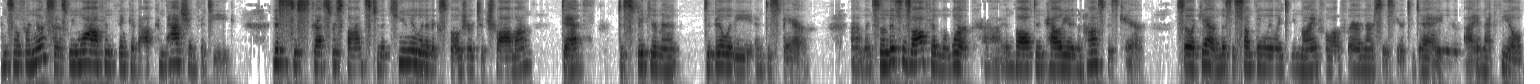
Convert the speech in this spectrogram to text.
and so for nurses, we more often think about compassion fatigue. This is a stress response to the cumulative exposure to trauma, death, disfigurement, debility, and despair. Um, and so this is often the work uh, involved in palliative and hospice care. So again, this is something really to be mindful of for our nurses here today uh, in that field.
